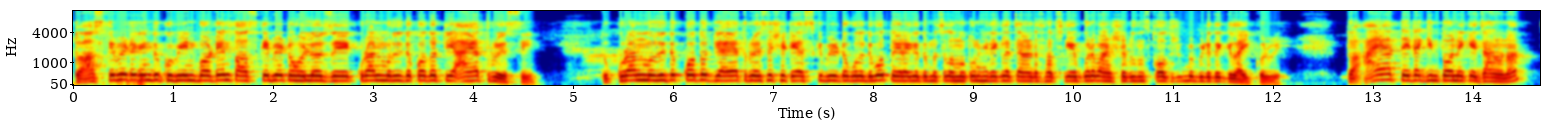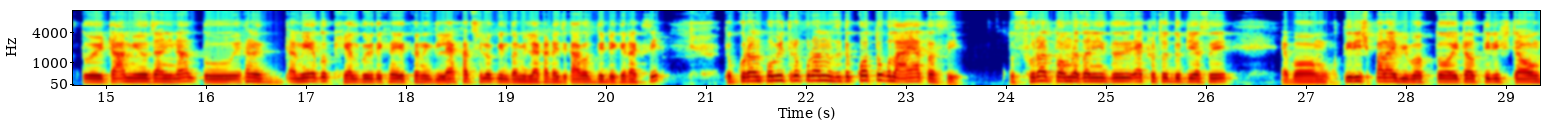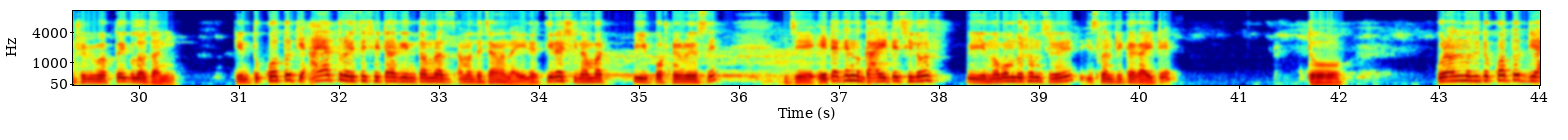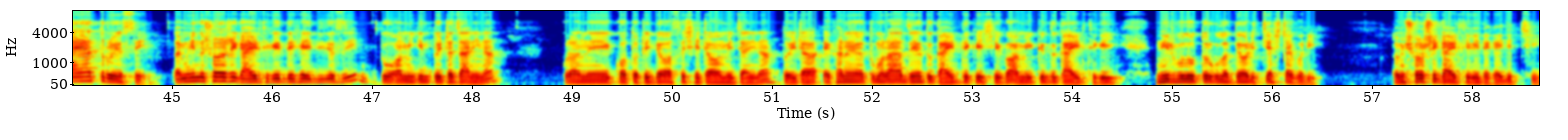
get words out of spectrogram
তো আজকে ভিডিওটা কিন্তু খুবই ইম্পর্টেন্ট তো আজকে ভিডিওটা হলো যে কোরআন মসজিদে কতটি আয়াত রয়েছে? তো কোরআন মসজিদে কতটি আয়াত রয়েছে সেটি আজকে ভিডিওটা বলে দেবো। তো এর আগে তোমরা চ্যানেল নতুন হয়ে থাকলে চ্যানেলটা সাবস্ক্রাইব করে বা হাসা বিজনেস কল থাকবে ভিডিওতে লাইক করবে। তো আয়াত এটা কিন্তু অনেকে জানো না, তো এটা আমিও জানি না। তো এখানে আমি এত খেয়াল করি দেখি এখানে লেখা ছিল, কিন্তু আমি লেখাটা যে কাগজ দিয়ে ডেকে রাখছি। তো কোরআন পবিত্র কোরআন মসজিদে কতগুলো আয়াত আছে? তো সুরাত তো আমরা জানি যে একশো চোদ্দোটি আছে এবং তিরিশ পাড়ায় বিভক্ত, এটাও তিরিশটা অংশে বিভক্ত, এগুলো জানি। কিন্তু কতটি আয়াত রয়েছে সেটা কিন্তু আমরা আমাদের জানা নাই। এদের তিরাশি নাম্বার পি প্রশ্নে রয়েছে যে, এটা কিন্তু গাইডে ছিল নবম, দশম শ্রেণির ইসলাম শিক্ষা গাইডে। তো কোরআন মসজিদে কতটি আয়াত রয়েছে? তো আমি কিন্তু সরাসরি গাইড থেকে দেখে দিতেছি, তো আমি কিন্তু এটা জানি না। কোরআনে কতটি দেওয়া আছে সেটাও আমি জানি না। তো এটা এখানে তোমরা যেহেতু গাইড থেকেই শেখো, আমি কিন্তু গাইড থেকেই নির্ভুল উত্তরগুলো দেওয়ার চেষ্টা করি। তো আমি সরাসরি গাইড থেকেই দেখাই দিচ্ছি।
